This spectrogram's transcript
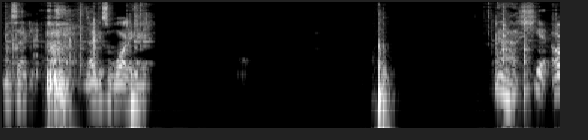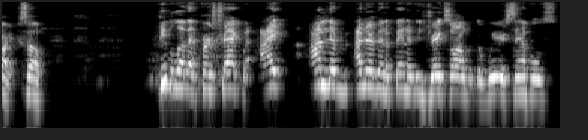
One second. I get some water here. Ah, shit. All right. So people love that first track, but I I'm never I've never been a fan of these Drake songs with the weird samples.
